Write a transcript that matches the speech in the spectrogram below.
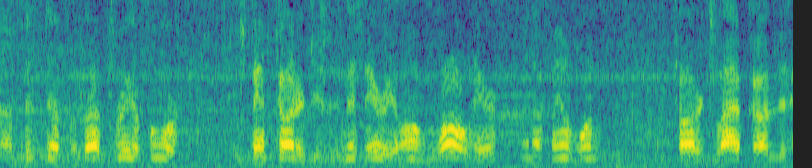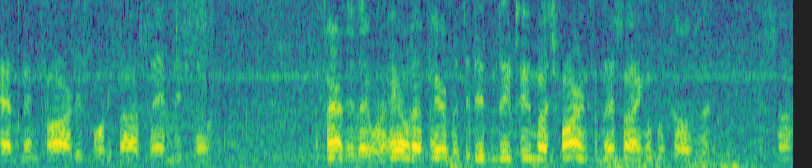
I picked up about three or four spent cottages in this area along the wall here, and I found one cottage, live cottage, that hadn't been fired. It's 4570, so apparently they were held up here, but they didn't do too much firing from this angle because there's some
